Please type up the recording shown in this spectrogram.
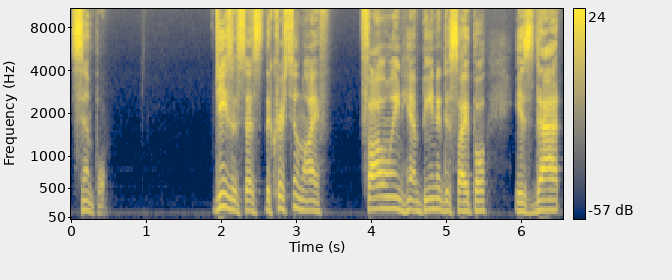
simple. Jesus says the Christian life, following him, being a disciple, is that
